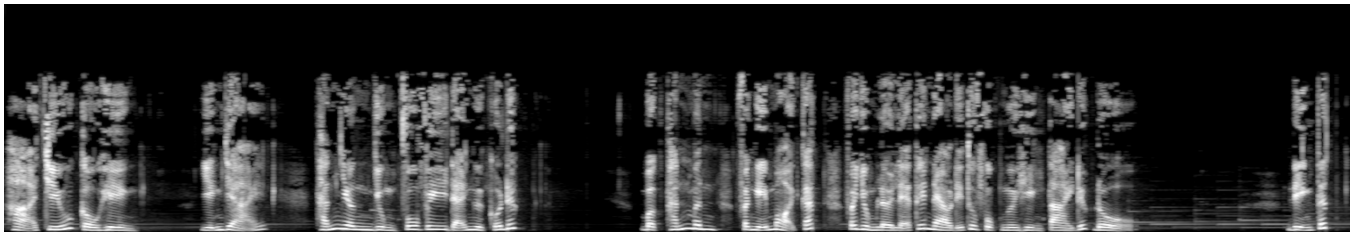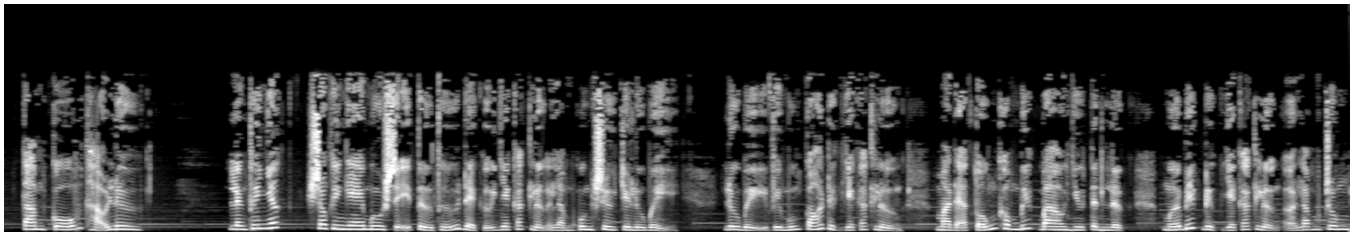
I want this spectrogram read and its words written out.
Hạ Chiếu Cầu Hiền. Diễn giải Thánh nhân dùng vô vi đãi người có đức. Bậc thánh minh phải nghĩ mọi cách phải dùng lời lẽ thế nào để thu phục người hiền tài đức độ. Điện tích Tam Cố Thảo Lư. Lần thứ nhất, sau khi nghe mưu sĩ từ thứ đề cử Gia Cát Lượng làm quân sư cho Lưu Bị, Lưu Bị vì muốn có được Gia Cát Lượng mà đã tốn không biết bao nhiêu tinh lực mới biết được Gia Cát Lượng ở Lâm Trung,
